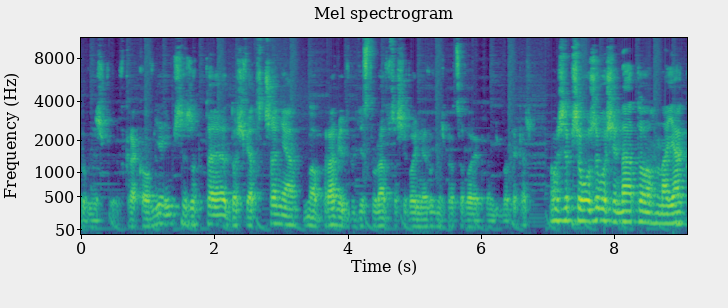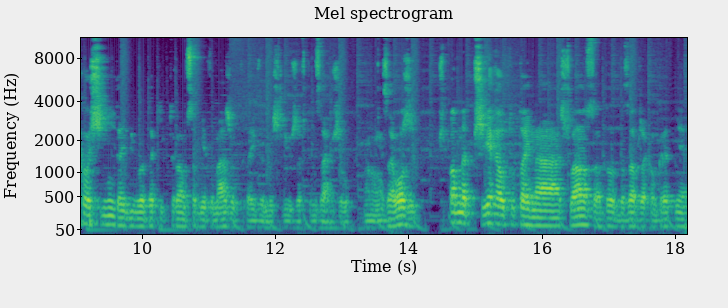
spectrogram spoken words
również w Krakowie i myślę, że te doświadczenia, no prawie 20 lat w czasie wojny również pracował jako bibliotekarz. No myślę, przełożyło się na to, na jakość tej biblioteki, którą sobie wymarzył, tutaj wymyślił, że w tym Zabrzu mm, założy. Przypomnę, przyjechał tutaj na Śląsk, do, do Zabrza konkretnie,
